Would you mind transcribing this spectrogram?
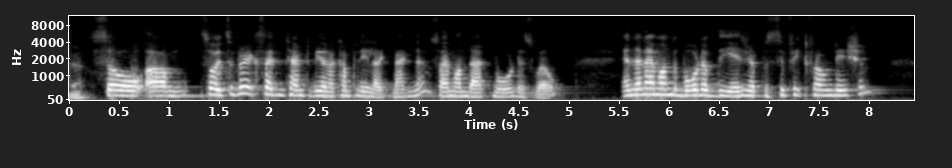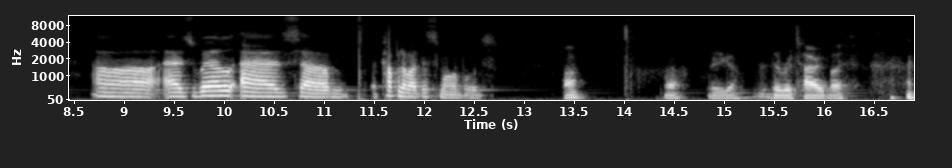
Yeah. So, um, so it's a very exciting time to be on a company like Magna. So I'm on that board as well, and then I'm on the board of the Asia Pacific Foundation, uh, as well as um, a couple of other small boards. Wow. Well, there you go. The retired life.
